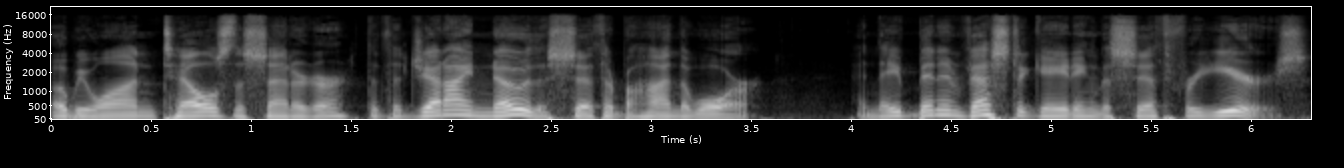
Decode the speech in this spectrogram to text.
Obi-Wan tells the senator that the Jedi know the Sith are behind the war, and they've been investigating the Sith for years.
